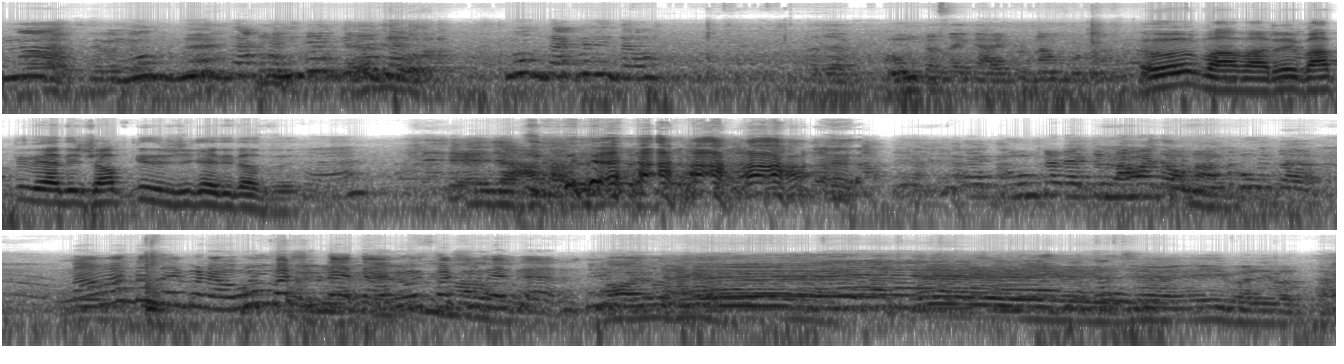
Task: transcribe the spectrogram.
না মুখ মুখ দেখানি মুখ দেখানি দাও। আচ্ছা ঘুমটা নাকি আরেকটু নামবো না? ও বাবা রে বাপ্পি ব্যাধি সব কিছু শিখাই দিতেছে। এই যে হাত- এই ঘুমটা একটু নামাই দাও না ঘুমটা। নামানো যাইবে না ওই পাশে দেন ওই পাশে দেন। এইবার থাক।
